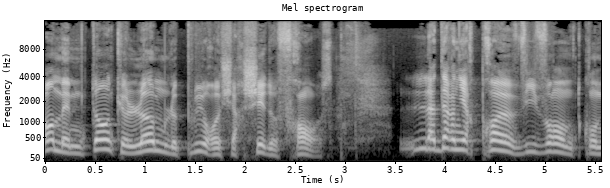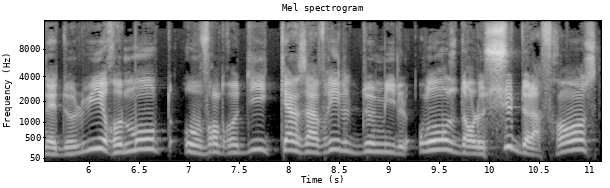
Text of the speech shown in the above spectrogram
en même temps que l'homme le plus recherché de France. La dernière preuve vivante qu'on ait de lui remonte au vendredi 15 avril 2011 dans le sud de la France,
